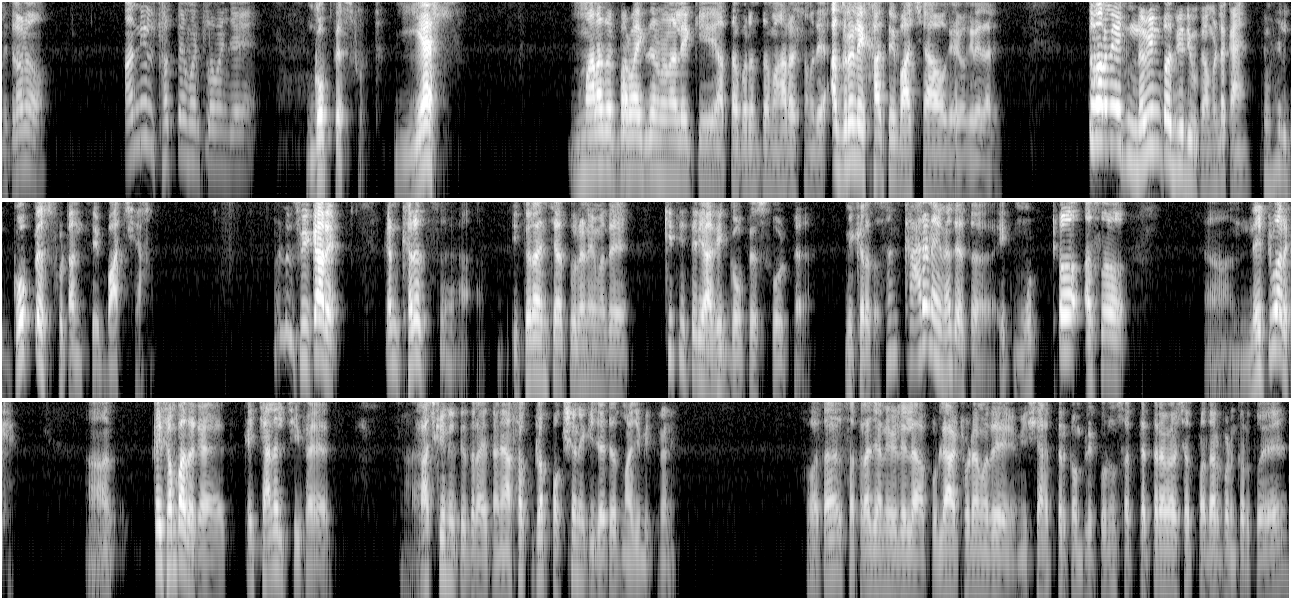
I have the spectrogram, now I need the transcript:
मित्रांनो अनिल थत्ते म्हटलं म्हणजे? गोप्यस्फोट येस मला जर परवा एक जण म्हणाले की आतापर्यंत महाराष्ट्रामध्ये अग्रलेखाचे बादशाह वगैरे वगैरे झाले. तुम्हाला मी एक नवीन पदवी देऊ का? म्हटलं काय? ते म्हणाले गोप्यस्फोटांचे बादशाह. म्हटलं स्वीकार आहे. कारण खरंच इतरांच्या तुलनेमध्ये कितीतरी अधिक गोप्यस्फोट मी करत असतो. कारण आहे ना त्याचं एक मोठं असं नेटवर्क आहे. काही संपादक आहेत काही चॅनल चीफ आहेत राजकीय नेते तर आहेत आणि असा कुठला पक्ष नाही की ज्याच्यात माझे मित्र नाही. हो आता सतरा जानेवारीला पुढल्या आठवड्यामध्ये मी शहात्तर कंप्लीट करून सत्याहत्तराव्या वर्षात पदार्पण करतोय.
